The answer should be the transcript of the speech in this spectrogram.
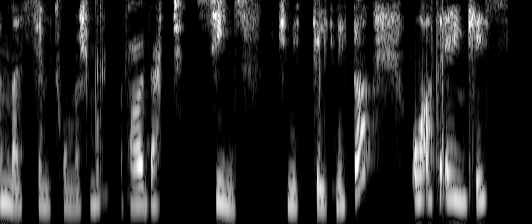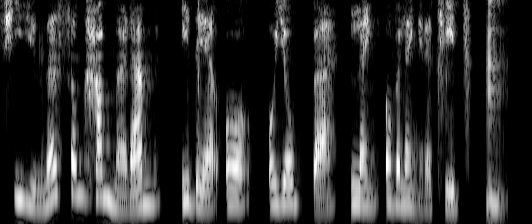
MS-symptomer som har vært synstilknytta, og at det er egentlig synet som hemmer dem i det å, å jobbe leng over lengre tid. Mm.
